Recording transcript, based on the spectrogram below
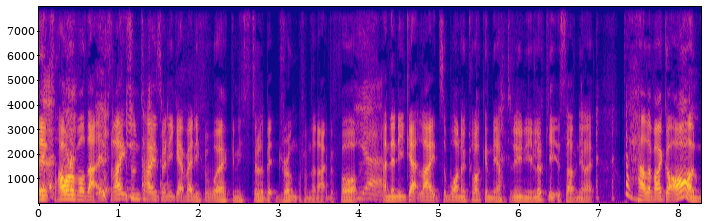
It's horrible that it's like sometimes when you get ready for work and you're still a bit drunk from the night before. Yeah. And then you get like to one o'clock in the afternoon and you look at yourself and you're like, what the hell have I got on?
